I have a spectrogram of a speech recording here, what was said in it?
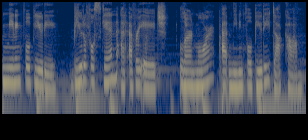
Meaningful Beauty. Beautiful skin at every age. Learn more at meaningfulbeauty.com.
